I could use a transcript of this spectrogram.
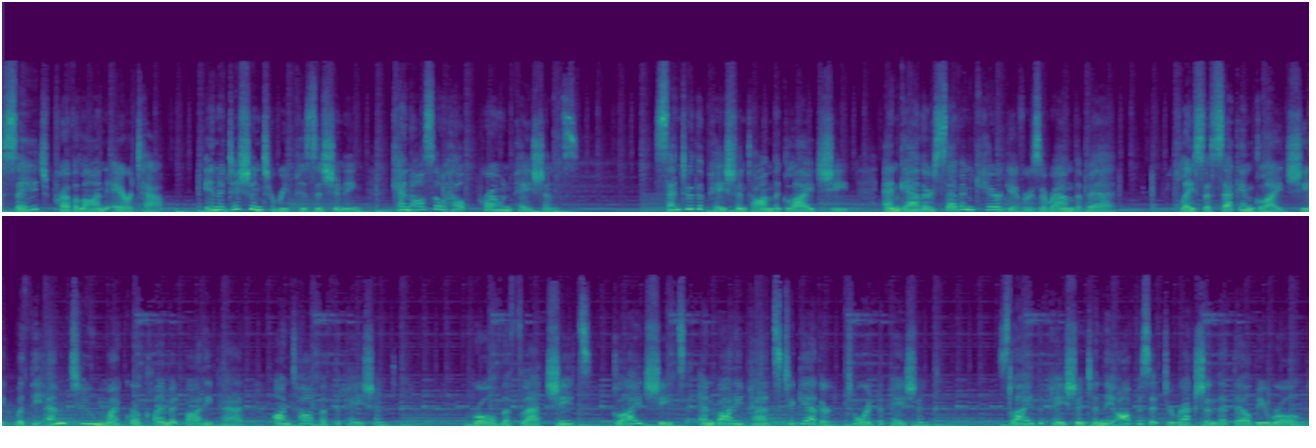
Sage Prevalon AirTAP, in addition to repositioning, can also help prone patients. Center the patient on the glide sheet and gather seven caregivers around the bed. Place a second glide sheet with the M2 microclimate body pad on top of the patient. Roll the flat sheets, glide sheets, and body pads together toward the patient. Slide the patient in the opposite direction that they'll be rolled.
